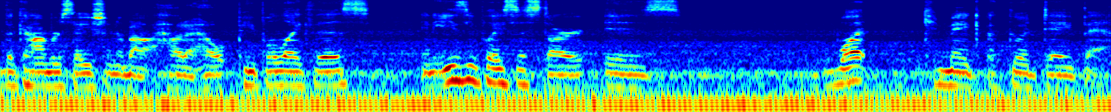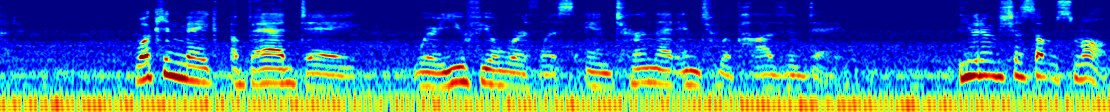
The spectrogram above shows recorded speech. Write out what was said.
the conversation about how to help people like this, an easy place to start is what can make a good day bad? What can make a bad day where you feel worthless and turn that into a positive day? Even if it's just something small.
